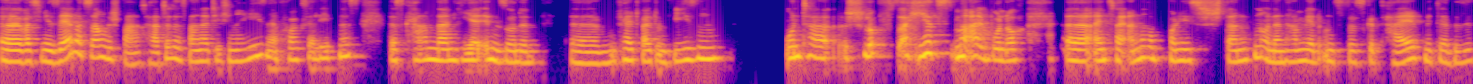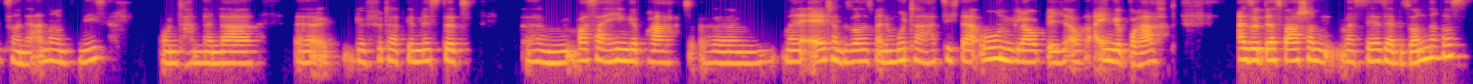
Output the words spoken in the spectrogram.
äh, was ich mir selber zusammengespart hatte. Das war natürlich ein riesen Erfolgserlebnis. Das kam dann hier in so einen ähm, Feldwald- und Wiesen Unterschlupf, sag ich jetzt mal, wo noch äh, ein, zwei andere Ponys standen. Und dann haben wir uns das geteilt mit der Besitzerin der anderen Ponys und haben dann da äh, gefüttert, gemistet, ähm, Wasser hingebracht. Ähm, meine Eltern, besonders meine Mutter, hat sich da unglaublich auch eingebracht. Also das war schon was sehr, sehr Besonderes.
